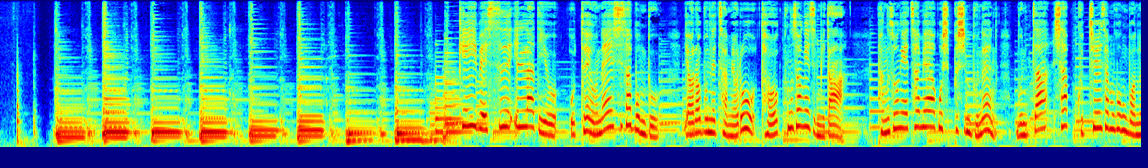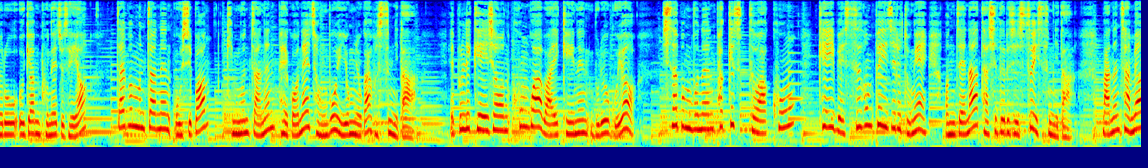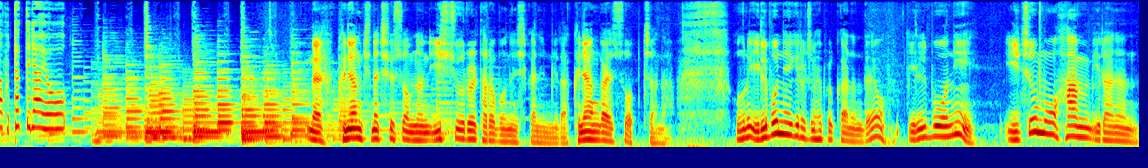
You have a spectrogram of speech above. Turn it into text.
KBS 1라디오 오태훈의 시사본부 여러분의 참여로 더욱 풍성해집니다. 방송에 참여하고 싶으신 분은 문자 9730번으로 의견 보내주세요. 짧은 문자는 50원, 긴 문자는 100원의 정보 이용료가 붙습니다. 애플리케이션 콩과 마이케이는 무료고요. 시사본부는 팟캐스트와 콩, KBS 홈페이지를 통해 언제나 다시 들으실 수 있습니다. 많은 참여 부탁드려요. 네, 그냥 지나칠 수 없는 이슈를 다뤄보는 시간입니다. 그냥 갈 수 없잖아. 오늘은 일본 얘기를 좀 해볼까 하는데요. 일본이 이즈모함이라는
